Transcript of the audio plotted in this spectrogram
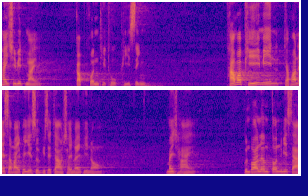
ให้ชีวิตใหม่ กับคนที่ถูกผีสิง ถามว่าผีมีเฉพาะในสมัยพระเยซูคริสต์เจ้าใช่ไหมพี่น้อง ไม่ใช่ คุณพ่อเริ่มต้นมิสา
